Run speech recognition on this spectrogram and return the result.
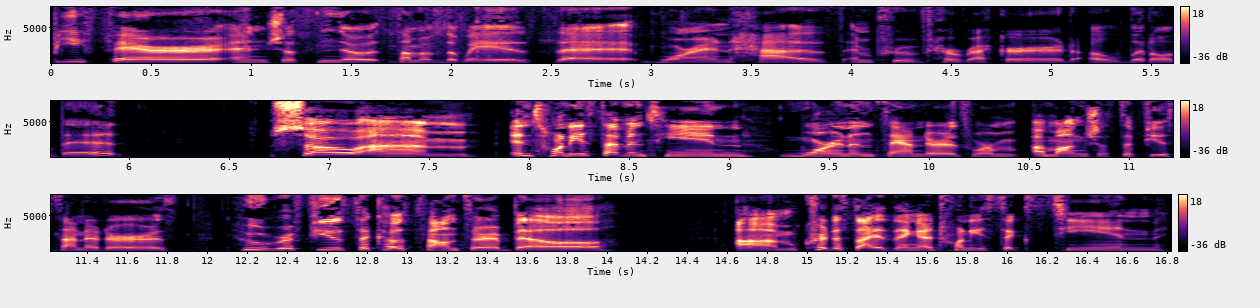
be fair and just note some of the ways that Warren has improved her record a little bit. So um, in 2017, Warren and Sanders were among just a few senators who refused to co-sponsor a bill um, criticizing a 2016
